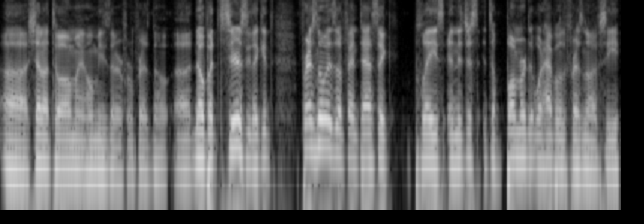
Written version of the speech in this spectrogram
Uh, shout out to all my homies that are from Fresno. Uh, no, but seriously, like it, Fresno is a fantastic place, and it just it's a bummer that what happened with Fresno FC.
